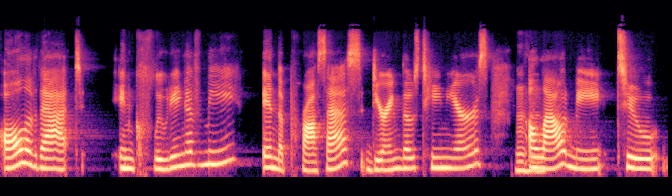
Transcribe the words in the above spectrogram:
all of that, including of me in the process during those teen years, mm-hmm. allowed me to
